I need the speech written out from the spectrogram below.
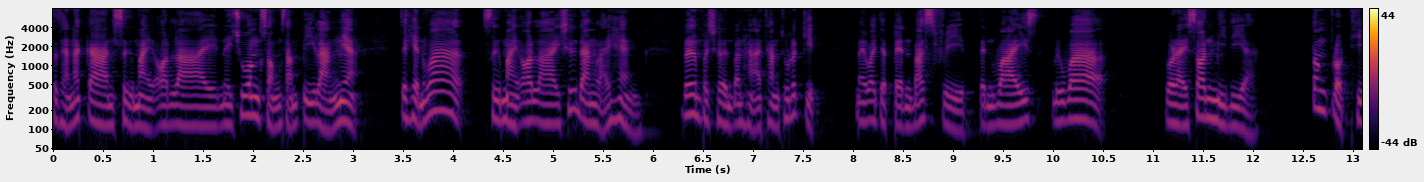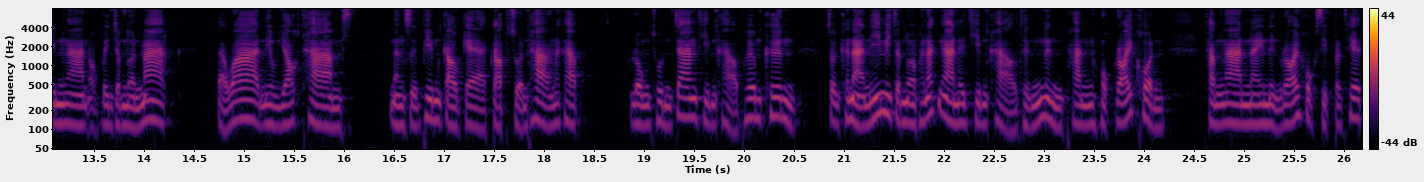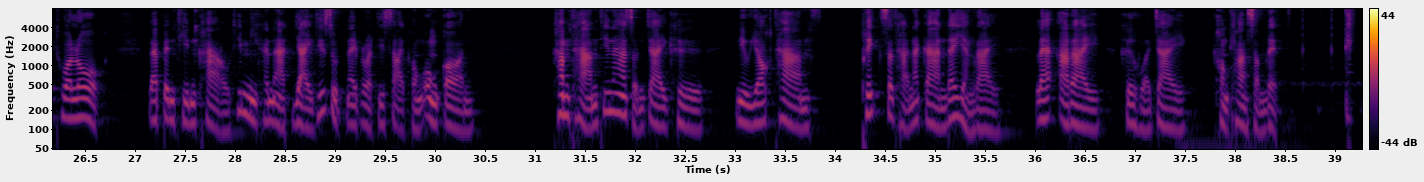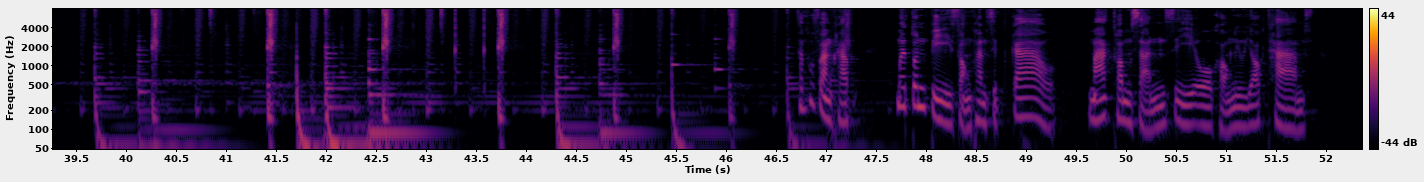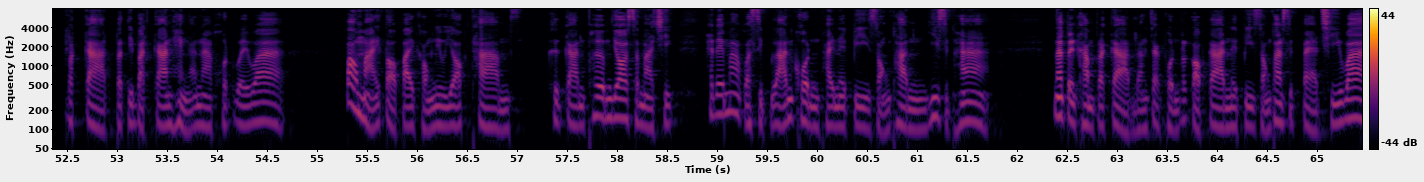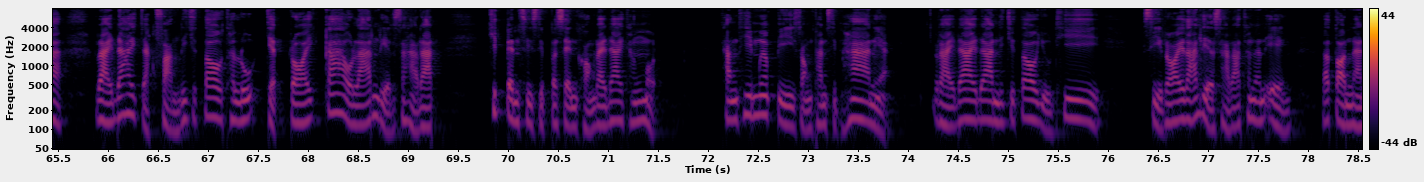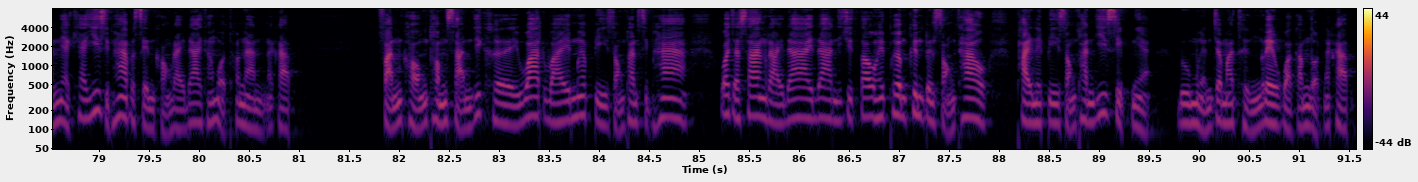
สถานการณ์สื่อใหม่ออนไลน์ในช่วง 2-3 ปีหลังเนี่ยจะเห็นว่าสื่อใหม่ออนไลน์ชื่อดังหลายแห่ง เริ่มเผชิญปัญหาทางธุรกิจ ไม่ว่าจะเป็น BuzzFeed เป็น Vice หรือว่า Verizon Media ต้องปลดทีมงานออกเป็นจำนวนมาก แต่ว่า New York Times หนังสือพิมพ์เก่าแก่กลับสวนทางนะครับ ลงทุนจ้างทีมข่าวเพิ่มขึ้น จนขณะนี้มีจำนวนพนักงานในทีมข่าวถึง 1,600 คนทำงานใน 160 ประเทศทั่วโลก และเป็นทีมข่าวที่มีขนาดใหญ่ที่สุดในประวัติศาสตร์ขององค์กรคำถามที่น่าสนใจคือ New York Times พลิกสถานการณ์ได้อย่างไร และอะไรคือหัวใจของความสำเร็จ ผู้ฟังครับ เมื่อต้นปี 2019 มาร์คทอมสัน CEO ของ New York Times ประกาศปฏิบัติการแห่งอนาคตไว้ว่า เป้าหมายต่อไปของ New York Times คือการเพิ่มยอดสมาชิกให้ได้มากกว่า 10 ล้านคนภายในปี 2025 นั่นเป็นคำประกาศหลังจากผลประกอบการในปี 2018 ชี้ว่ารายได้จากฝั่งดิจิทัลทะลุ 709 ล้านเหรียญสหรัฐ คิดเป็น 40%ของรายได้ทั้งหมด ทั้งที่เมื่อปี 2015 เนี่ยรายได้ด้านดิจิทัลอยู่ที่ 400 ล้านเหรียญสหรัฐเท่านั้นเอง แล้วตอนนั้นเนี่ยแค่ 25%ของรายได้ทั้งหมดเท่านั้นนะครับ ฝันของทอมสันที่เคยวาดไว้เมื่อปี 2015 ว่าจะสร้างรายได้ด้านดิจิทัลให้เพิ่มขึ้นเป็น 2 เท่า ภายในปี 2020 เนี่ยดูเหมือนจะมาถึงเร็วกว่ากำหนดนะครับ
